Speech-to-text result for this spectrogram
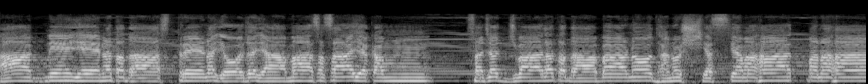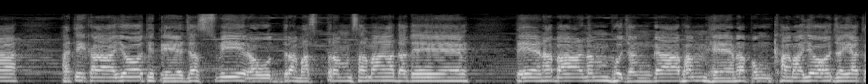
आग्नेयेन तदास्त्रेण योजयामास सायकम्। स जज्वाल तदा बाणो धनुष्यस्य महात्मनः। अतिकायोति तेजस्वी रौद्रमस्त्रम् समाददे। तेन बाणम् भुजङ्गाभम् हेमपुङ्खमयोजयत्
